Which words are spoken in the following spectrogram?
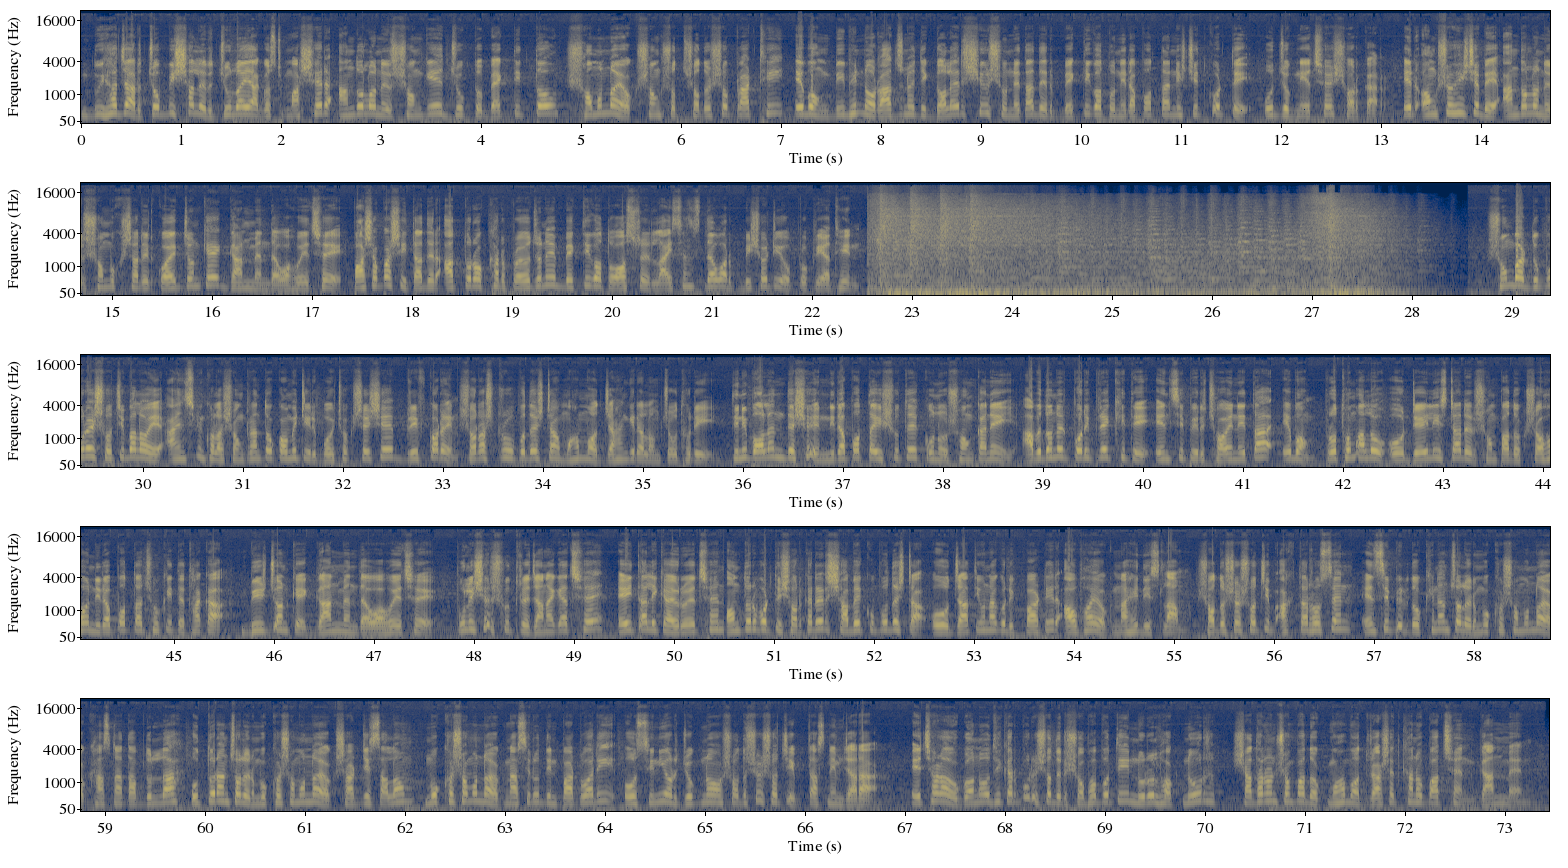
দুই হাজার চব্বিশ সালের জুলাই আগস্ট মাসের আন্দোলনের সঙ্গে যুক্ত ব্যক্তিত্ব, সমন্বয়ক সংসদ সদস্য প্রার্থী এবং বিভিন্ন রাজনৈতিক দলের শীর্ষ নেতাদের ব্যক্তিগত নিরাপত্তা নিশ্চিত করতে উদ্যোগ নিয়েছে সরকার। এর অংশ হিসেবে আন্দোলনের সম্মুখ সারির কয়েকজনকে গানম্যান দেওয়া হয়েছে। পাশাপাশি তাদের আত্মরক্ষার প্রয়োজনে ব্যক্তিগত অস্ত্রের লাইসেন্স দেওয়ার বিষয়টিও প্রক্রিয়াধীন। সোমবার দুপুরে সচিবালয়ে আইনশৃঙ্খলা সংক্রান্ত কমিটির বৈঠক শেষে ব্রিফ করেন স্বরাষ্ট্র উপদেষ্টা মোহাম্মদ জাহাঙ্গীর আলম চৌধুরী। তিনি বলেন, দেশে নিরাপত্তা ইস্যুতে কোনো শঙ্কা নেই। আবেদনের পরিপ্রেক্ষিতে এনসিপির ছয় নেতা এবং প্রথম আলো ও ডেইলি স্টারের সম্পাদক সহ নিরাপত্তা ঝুঁকিতে থাকা বিশ জনকে গানম্যান দেওয়া হয়েছে। পুলিশের সূত্রে জানা গেছে, এই তালিকায় রয়েছেন অন্তর্বর্তী সরকারের সাবেক উপদেষ্টা ও জাতীয় নাগরিক পার্টির আহ্বায়ক নাহিদ ইসলাম। সদস্য সচিব আখতার হোসেন, এনসিপির দক্ষিণাঞ্চলের মুখ্য সমন্বয়ক হাসনাত আবদুল্লাহ, উত্তরাঞ্চলের মুখ্য সমন্বয়ক সার্জিস আলম, মুখ্য সমন্বয়ক নাসিরুদ্দিন পাটোয়ারি ও সিনিয়র যুগ্ম সদস্য সচিব তাসনিম জারা। এছাড়াও গণ অধিকার পরিষদের সভাপতি নুরুল হক নূর, সাধারণ সম্পাদক মোহাম্মদ রাশেদ খানও পাচ্ছেন গানম্যান।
